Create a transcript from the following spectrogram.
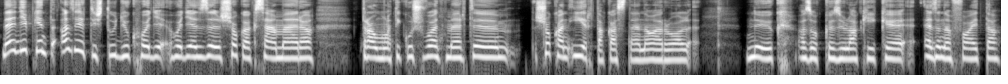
De egyébként azért is tudjuk, hogy, hogy ez sokak számára traumatikus volt, mert sokan írtak aztán arról nők azok közül, akik ezen a fajta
